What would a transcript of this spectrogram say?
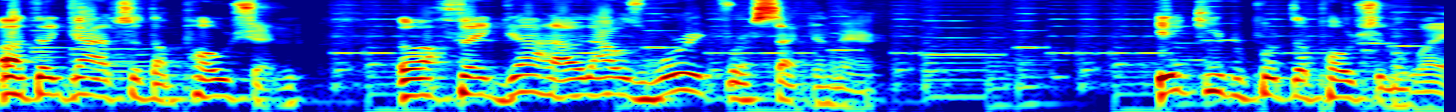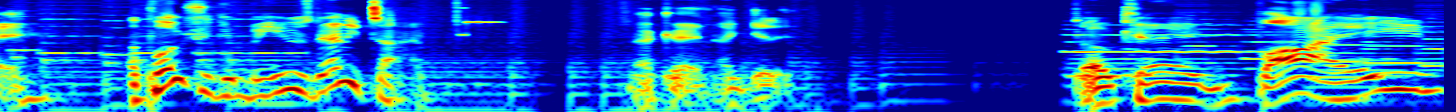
Oh, thank God it's just a potion. Oh, thank God. I, I was worried for a second there. Gatekeeper put the potion away. A potion can be used anytime. Okay, I get it. Okay, bye.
